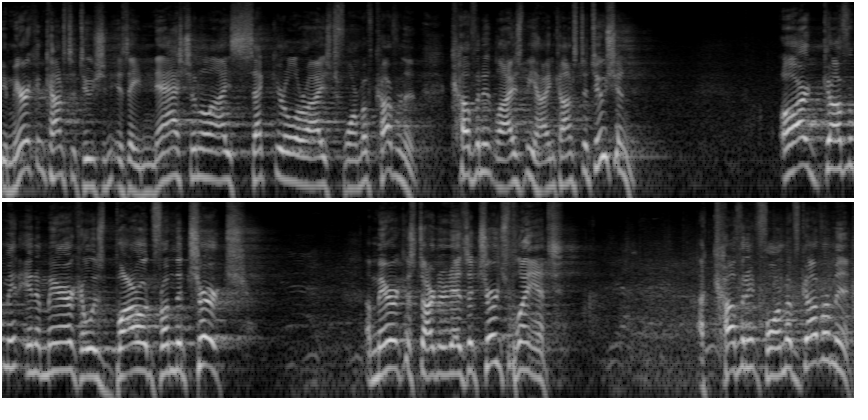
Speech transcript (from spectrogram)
The American Constitution is a nationalized, secularized form of covenant. Covenant lies behind Constitution. Our government in America was borrowed from the church. America started as a church plant, a covenant form of government.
